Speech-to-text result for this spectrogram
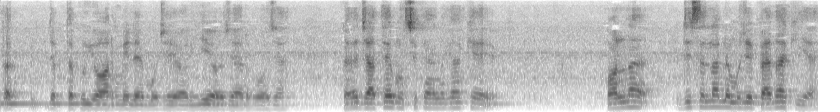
تک، جب تک کوئی اور ملے مجھے اور یہ ہو جائے اور وہ ہو جائے۔ کہتے جاتے مجھ سے کہنے لگا کہ مولانا، جس اللہ نے مجھے پیدا کیا ہے،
